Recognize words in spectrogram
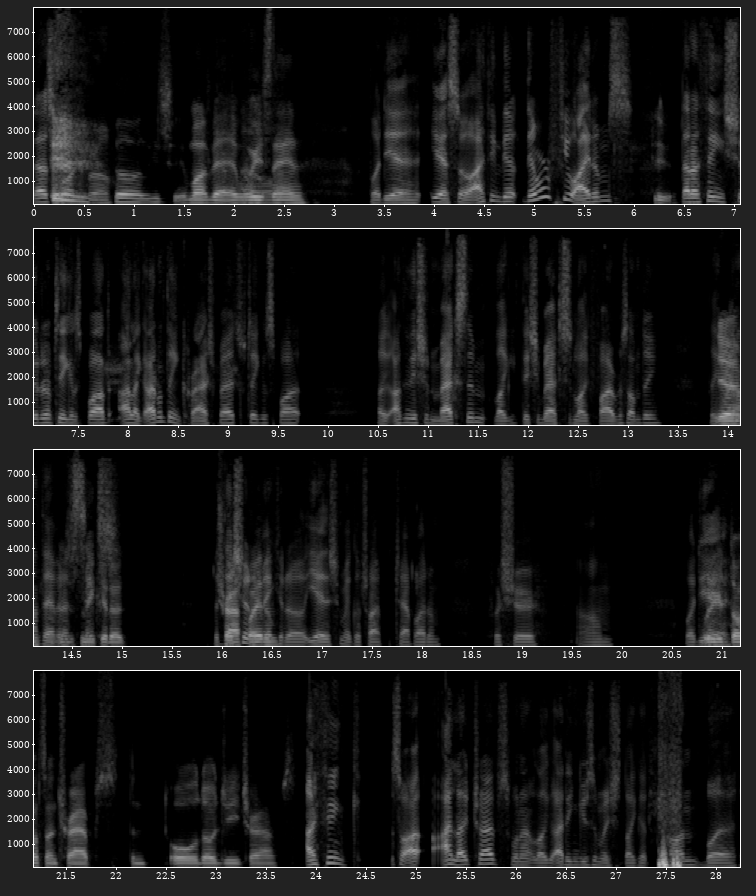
That's funny, bro. Holy shit! My bad. What were you Oh. saying, But yeah, yeah. So I think there there were a few items dude? that I think should have taken a spot. I like. I don't think Crash Pad should take a spot. Like I think they should max them. Like they should max it to like five or something. Like Yeah, not have it at six. it a but trap they should item. make it a yeah. They should make a trap trap item, for sure. Um, but yeah. What are your thoughts on traps? The old OG traps. I think so. I I like traps when I like I didn't use them much like a ton, but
